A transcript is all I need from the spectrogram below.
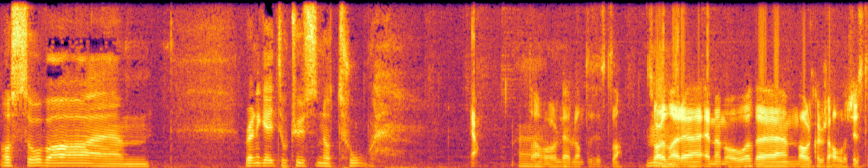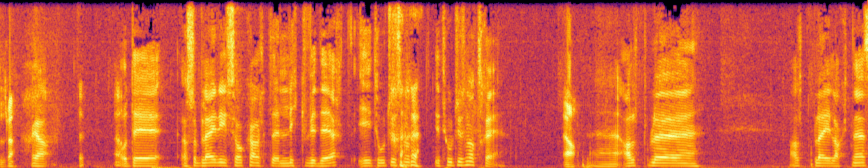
Og så var um, Renegade 2002. Ja. Eh, Da var det blant det siste, da. Så var det den derre MMO-et. Det var vel kanskje aller siste, tror jeg. Ja. Ja. Og, det, og så ble de såkalt likvidert i, 2000, i 2003. Ja. Eh, alt ble Alt ble lagt ned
